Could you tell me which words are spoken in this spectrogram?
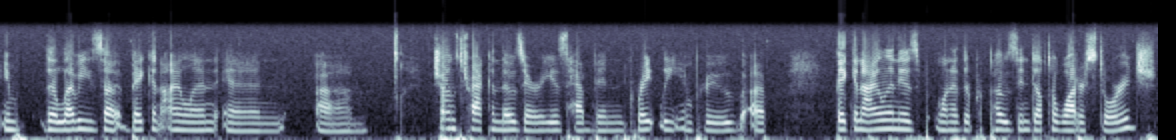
the levees at Bacon Island and um, Jones Tract in those areas have been greatly improved. Uh, Bacon Island is one of the proposed in Delta water storage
